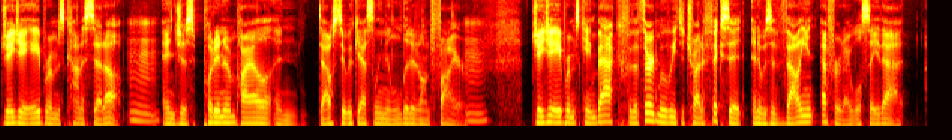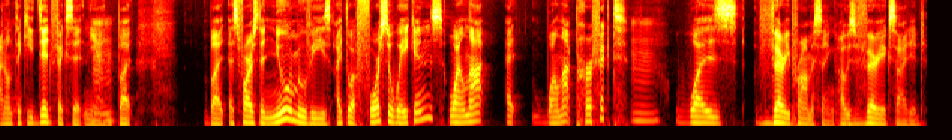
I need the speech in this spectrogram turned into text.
J.J. Abrams kind of set up Mm, and just put it in a pile and doused it with gasoline and lit it on fire. mm, J.J. Abrams came back for the third movie to try to fix it, and it was a valiant effort. I will say that. I don't think he did fix it in the end, but but as far as the newer movies, I thought Force Awakens, while not at, while not perfect, mm. was very promising. I was very excited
